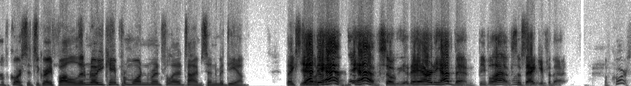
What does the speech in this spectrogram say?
Of course, it's a great follow. Let them know you came from one rental at a time. Send them a DM. Thanks. Yeah, they have, they have. So they already have been. People have. So thank you for that. Of course.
